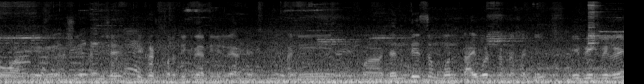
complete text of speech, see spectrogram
पवार. यांनी अशी अतिशय तिखट प्रतिक्रिया दिलेल्या आहेत आणि जनतेचं मन डायव्हर्ट करण्यासाठी हे वेगवेगळे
